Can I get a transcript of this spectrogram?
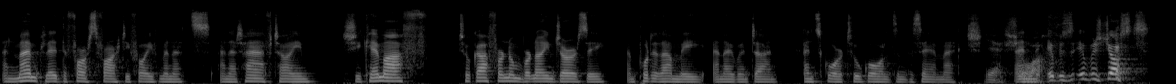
And Mam played the first 45 minutes. And at half time, she came off, took off her number nine jersey, and put it on me. And I went on and scored two goals in the same match. Yeah, show and off. it was it was just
